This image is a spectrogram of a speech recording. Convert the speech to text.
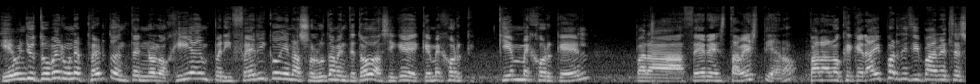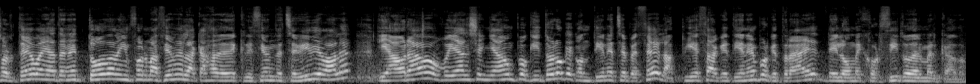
Y es un youtuber, un experto en tecnología, en periférico y en absolutamente todo, así que ¿qué mejor, ¿quién mejor que él para hacer esta bestia, ¿no? Para los que queráis participar en este sorteo vais a tener toda la información en la caja de descripción de este vídeo, ¿vale? Y ahora os voy a enseñar un poquito lo que contiene este PC, las piezas que tiene porque trae de lo mejorcito del mercado.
